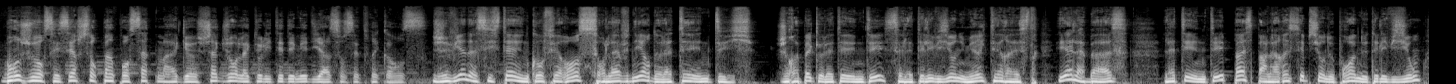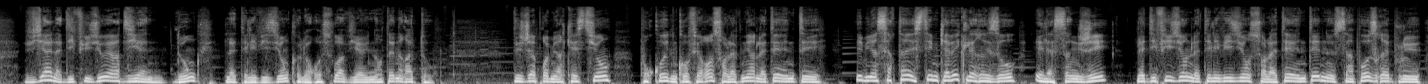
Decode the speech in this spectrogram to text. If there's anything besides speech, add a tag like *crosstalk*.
Bonjour, c'est Serge Surpin pour SatMag. Chaque jour, l'actualité des médias sur cette fréquence. Je viens d'assister à une conférence sur l'avenir de la TNT. Je rappelle que la TNT, c'est la télévision numérique terrestre. Et à la base, la TNT passe par la réception de programmes de télévision via la diffusion herdienne, donc la télévision que l'on reçoit via une antenne râteau. Déjà première question, pourquoi une conférence sur l'avenir de la TNT Eh bien certains estiment qu'avec les réseaux et la 5G, la diffusion de la télévision sur la TNT ne s'imposerait plus.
